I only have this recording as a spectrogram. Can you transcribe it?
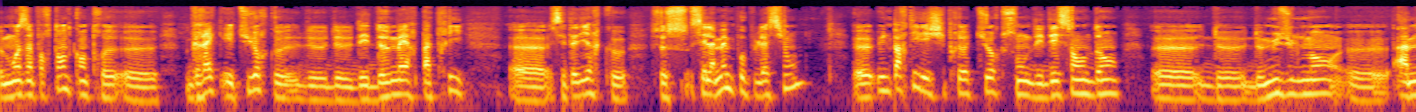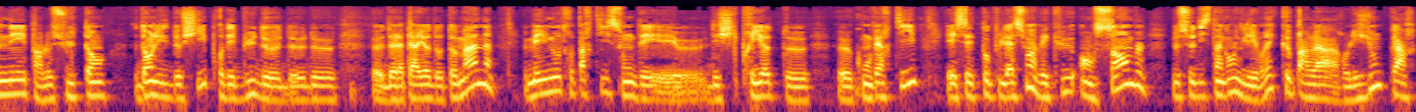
euh, moins importantes qu'entre grecs et turcs de, des deux mères patries c'est-à-dire que c'est la même population. Une partie des Chypriotes turcs sont des descendants de, de, musulmans amenés par le sultan dans l'île de Chypre au début de, euh, la période ottomane, mais une autre partie sont des, euh, chypriotes euh, convertis, et cette population a vécu ensemble, ne se distinguant, il est vrai, que par la religion, car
